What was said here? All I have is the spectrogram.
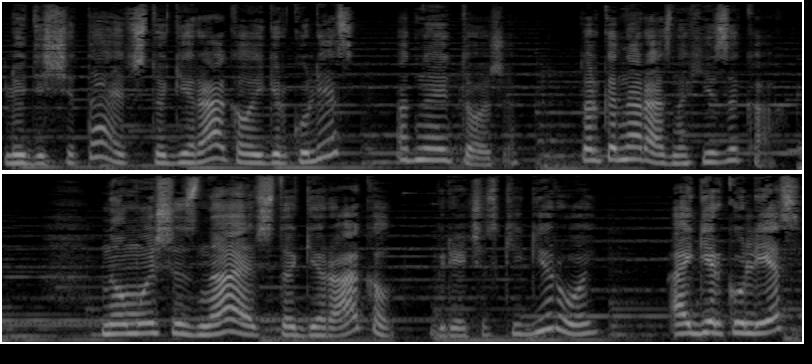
Люди считают, что Геракл и Геркулес одно и то же, только на разных языках. Но мыши знают, что Геракл – греческий герой, а Геркулес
